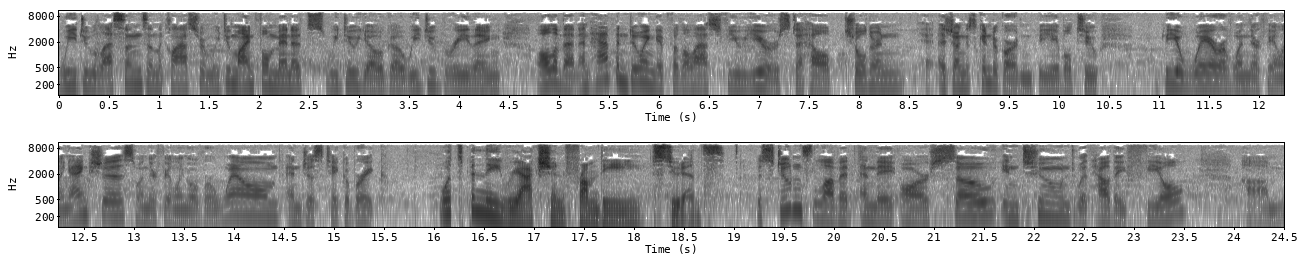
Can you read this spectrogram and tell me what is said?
we do lessons in the classroom. We do mindful minutes, we do yoga, we do breathing, all of that, and have been doing it for the last few years to help children as young as kindergarten be able to be aware of when they're feeling anxious, when they're feeling overwhelmed, and just take a break. What's been the reaction from the students? The students love it, and they are so in tuned with how they feel. Um,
